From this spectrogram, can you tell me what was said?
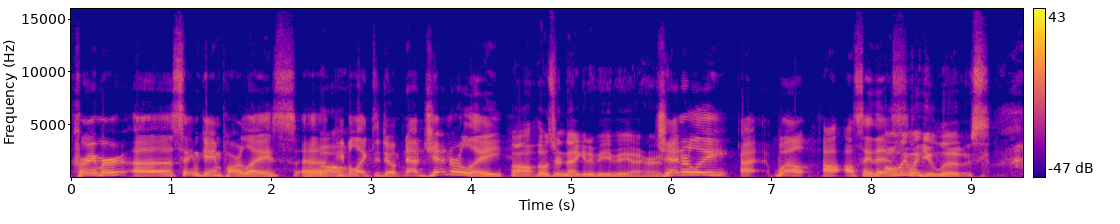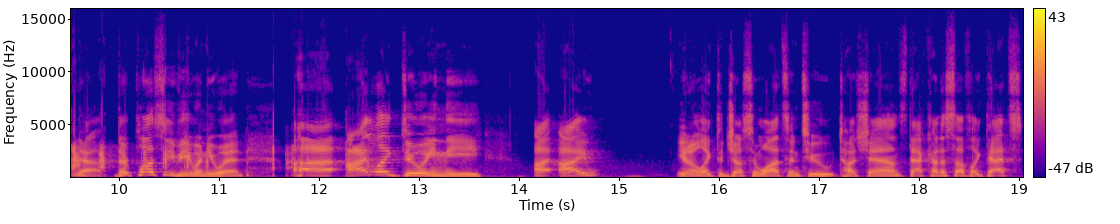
Kramer, uh, same game parlays. Uh, Oh. People like to do them now. Generally, Oh, those are negative EV. I heard. generally, uh, well, I'll, I'll say this. Only when you lose. yeah, they're plus EV when you win. Uh, I like doing the, I, I, you know, like the Justin Watson two touchdowns, that kind of stuff. Like that's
